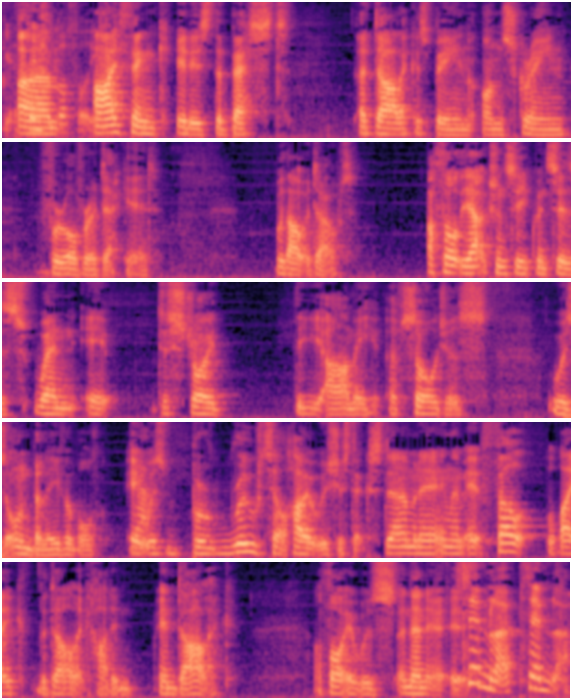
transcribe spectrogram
yeah since Um, Russell, yeah. I think it is the best a Dalek has been on screen for over a decade, without a doubt. I thought the action sequences when it destroyed the army of soldiers was unbelievable. It Yeah. was brutal how it was just exterminating them. It felt like the Dalek had in, in Dalek. I thought it was, and then it, it, similar, similar.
